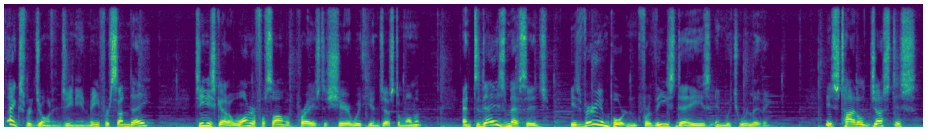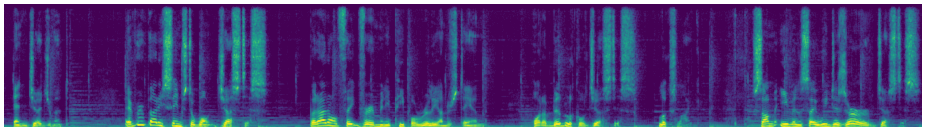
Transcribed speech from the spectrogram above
Thanks for joining Jeannie and me for Sunday. Jeannie's got a wonderful song of praise to share with you in just a moment. And today's message is very important for these days in which we're living. It's titled Justice and Judgment. Everybody seems to want justice. But I don't think very many people really understand what a biblical justice looks like. Some even say we deserve justice.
